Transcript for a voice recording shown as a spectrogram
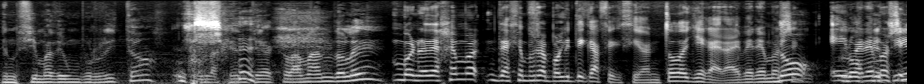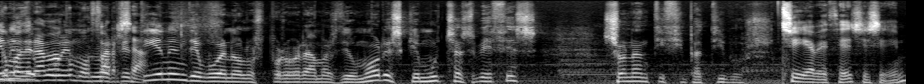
Encima de un burrito, y la gente aclamándole. Bueno, dejemos, dejemos la política ficción, todo llegará y veremos, No, si, y lo veremos si como drama o buen- como Lo farsa. que tienen de bueno los programas de humor es que muchas veces son anticipativos. Sí, a veces, sí, sí.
